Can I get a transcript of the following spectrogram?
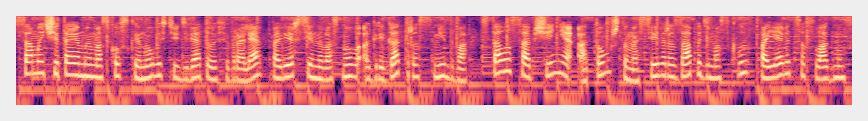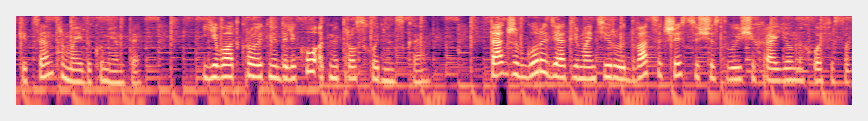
Самой читаемой московской новостью 9 февраля по версии новостного агрегатора СМИ-2 стало сообщение о том, что на северо-западе Москвы появится флагманский центр «Мои документы». Его откроют недалеко от метро Сходнинская. Также в городе отремонтируют 26 существующих районных офисов.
